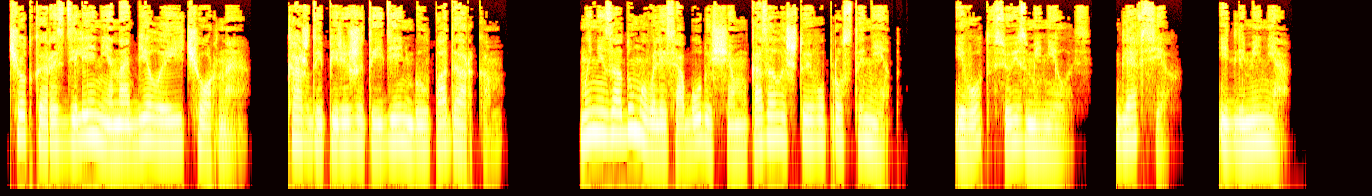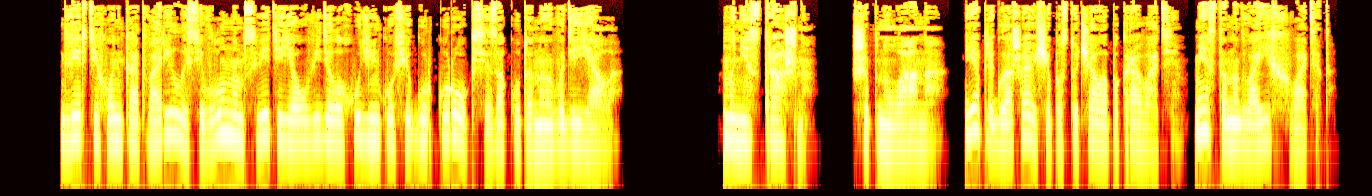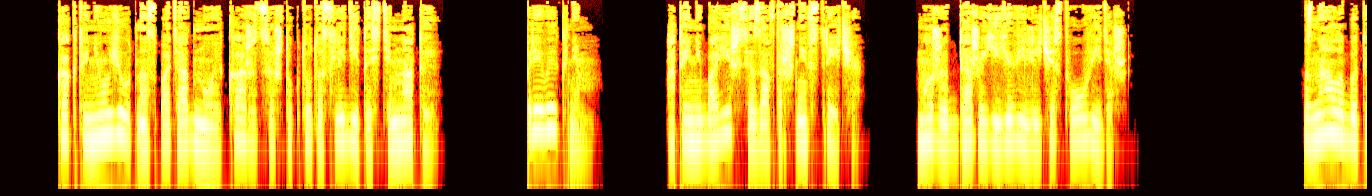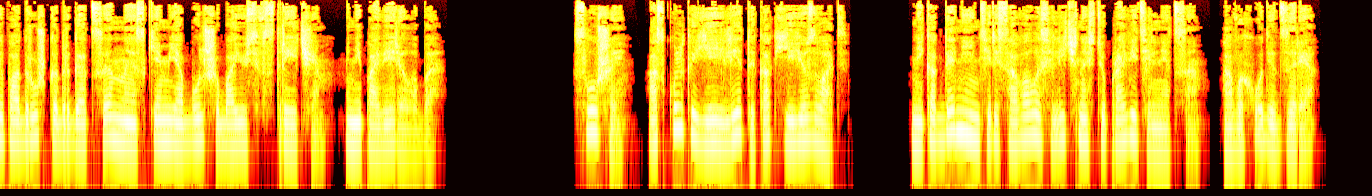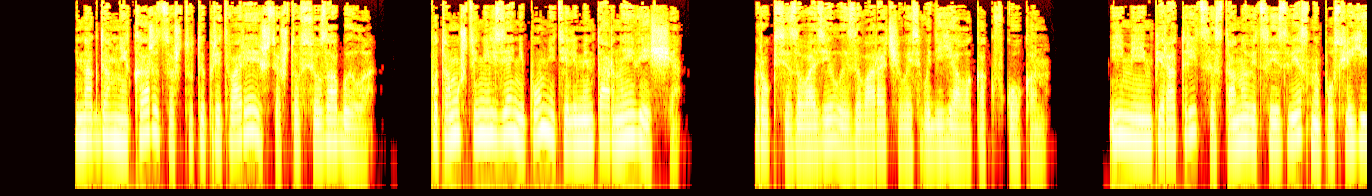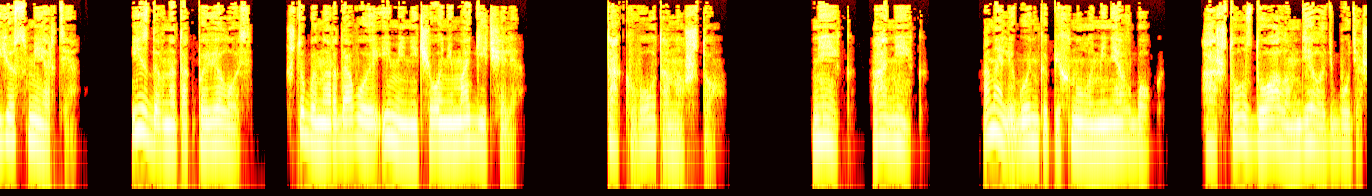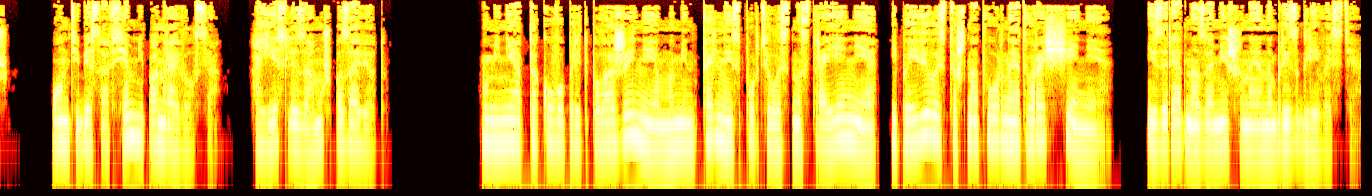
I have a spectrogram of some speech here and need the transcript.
Четкое разделение на белое и черное. Каждый пережитый день был подарком. Мы не задумывались о будущем, казалось, что его просто нет. И вот все изменилось. Для всех. И для меня. Дверь тихонько отворилась, и в лунном свете я увидела худенькую фигурку Рокси, закутанную в одеяло. «Мне страшно», — шепнула она. Я приглашающе постучала по кровати. Места на двоих хватит. Как-то неуютно спать одной, кажется, что кто-то следит из темноты. Привыкнем. А ты не боишься завтрашней встречи? Может, даже Ее Величество увидишь? Знала бы ты, подружка драгоценная, с кем я больше боюсь встречи, не поверила бы. Слушай, а сколько ей лет и как ее звать? Никогда не интересовалась личностью правительницы, а выходит зря. Иногда мне кажется, что ты притворяешься, что все забыла, потому что нельзя не помнить элементарные вещи. Рокси завозилась, заворачиваясь в одеяло, как в кокон. Имя императрицы становится известно после ее смерти, Издавна так повелось, чтобы на родовое имя ничего не магичили. Так вот оно что. «Ник, а, Ник!» Она легонько пихнула меня в бок. «А что с дуалом делать будешь? Он тебе совсем не понравился. А если замуж позовет?» У меня от такого предположения моментально испортилось настроение и появилось тошнотворное отвращение, изрядно замешанное на брезгливости.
